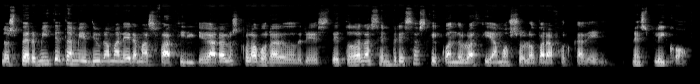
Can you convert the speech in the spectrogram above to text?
nos permite también de una manera más fácil llegar a los colaboradores de todas las empresas que cuando lo hacíamos solo para Forcadell. Me explico.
